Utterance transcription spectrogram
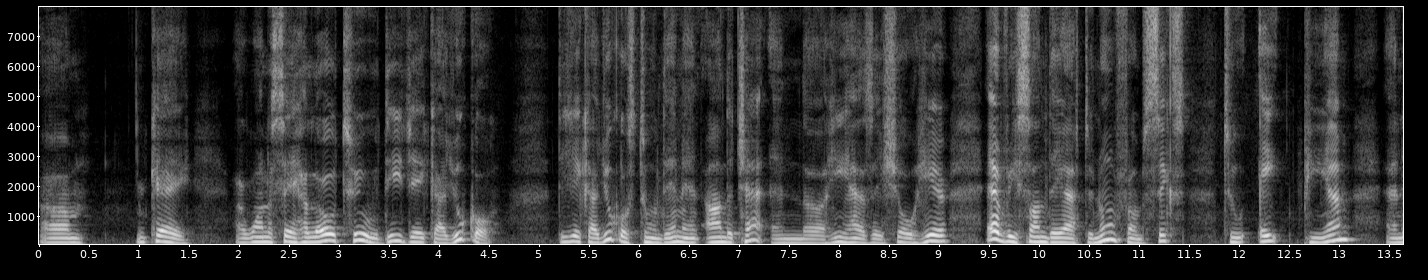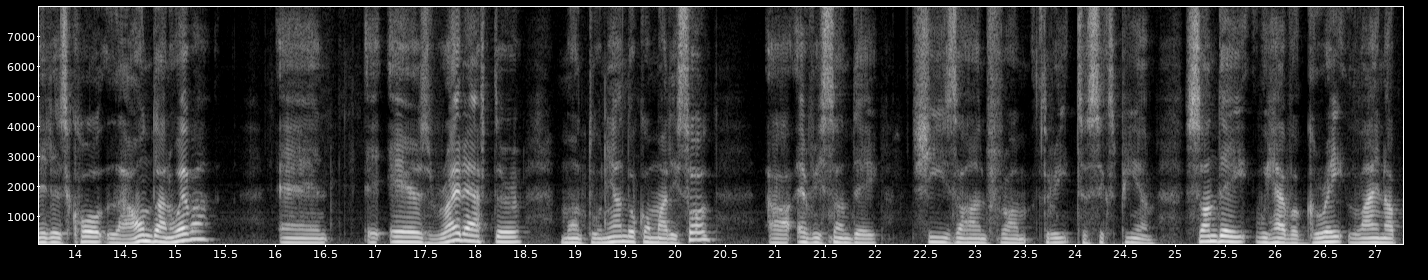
Um, okay, I want to say hello to DJ Cayuco. DJ Cayuco's tuned in and on the chat, and uh, he has a show here every Sunday afternoon from 6 to 8 p.m. and it is called La Onda Nueva, and it airs right after Montuneando con Marisol uh, every Sunday. She's on from 3 to 6 p.m. Sunday, we have a great lineup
